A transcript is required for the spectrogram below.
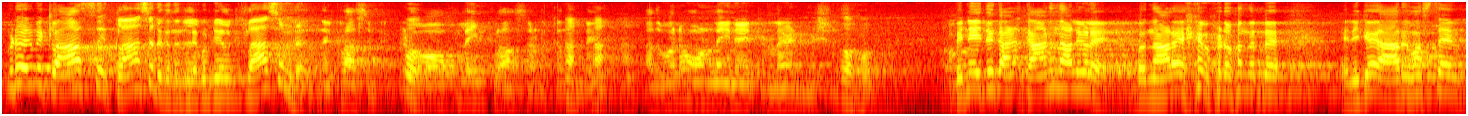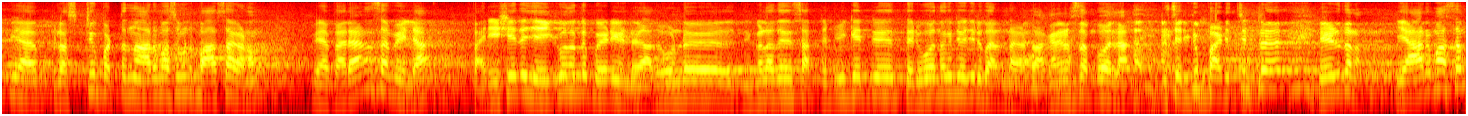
ഇവിടെ വരുമ്പോൾ ക്ലാസ് ക്ലാസ് എടുക്കുന്നുണ്ടല്ലേ കുട്ടികൾക്ക്? ക്ലാസ് ഉണ്ട്? ക്ലാസ് ഉണ്ട്. ഓഫ്ലൈൻ ക്ലാസ് നടക്കുന്നുണ്ട്. അതുപോലെ ഓൺലൈൻ ആയിട്ടുള്ള അഡ്മിഷൻ ഓഹോ. പിന്നെ ഇത് കാണുന്ന ആളുകളെ ഇപ്പം നാളെ ഇവിടെ വന്നിട്ട് എനിക്ക് ആറ് മാസത്തെ പ്ലസ് ടു പെട്ടെന്ന് ആറ് മാസം കൊണ്ട് പാസ്സാകണം വരാനും സമയമില്ല. പരീക്ഷ ഇത് ജയിക്കുമെന്നൊക്കെ പേടിയുണ്ട്. അതുകൊണ്ട് നിങ്ങളത് സർട്ടിഫിക്കറ്റ് തരുമോ എന്നൊക്കെ ചോദിച്ചിട്ട് വരണ്ട കേട്ടോ. അങ്ങനെയുള്ള സംഭവമല്ല. ശരിക്കും പഠിച്ചിട്ട് എഴുതണം. ഈ ആറ് മാസം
